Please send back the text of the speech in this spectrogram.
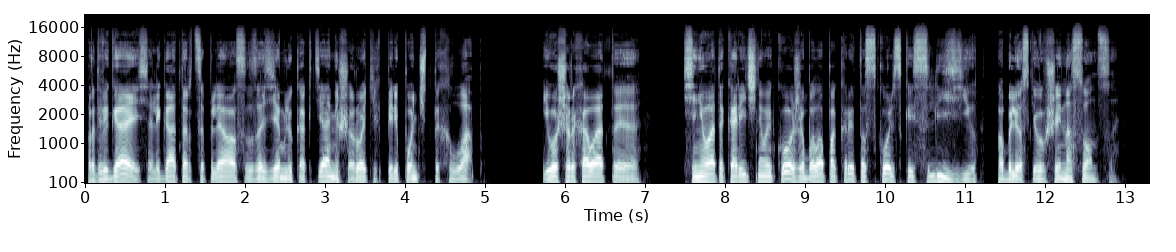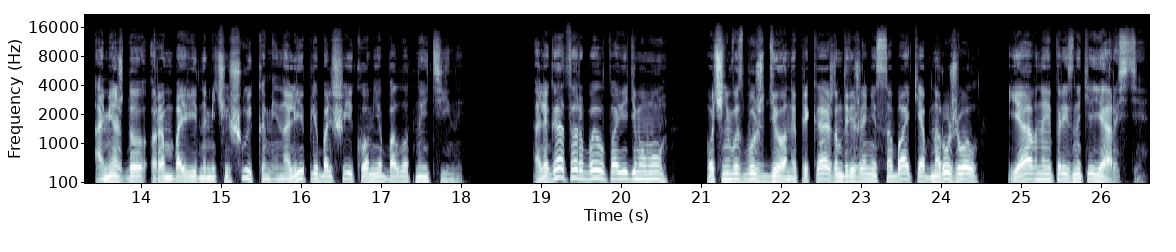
Продвигаясь, аллигатор цеплялся за землю когтями широких перепончатых лап. Его шероховатая Синевато-коричневая кожа была покрыта скользкой слизью, поблескивавшей на солнце, а между ромбовидными чешуйками налипли большие комья болотной тины. Аллигатор был, по-видимому, очень возбужден и при каждом движении собаки обнаруживал явные признаки ярости.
